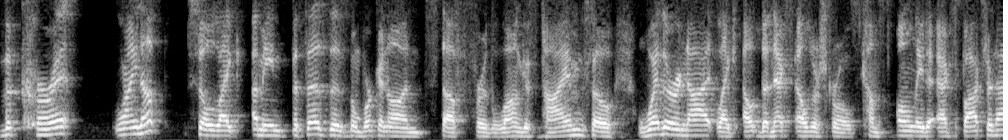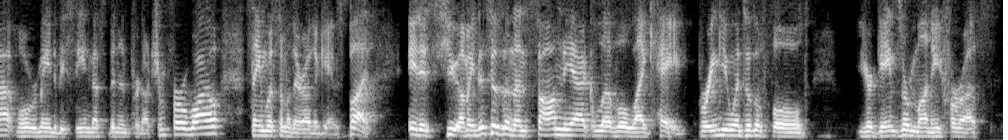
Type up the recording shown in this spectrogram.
the current lineup. So like I mean, Bethesda has been working on stuff for the longest time. So whether or not like El- the next Elder Scrolls comes only to Xbox or not will remain to be seen. That's been in production for a while. Same with some of their other games, but it is huge. I mean, this is an Insomniac level. Like, hey, bring you into the fold. Your games are money for us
